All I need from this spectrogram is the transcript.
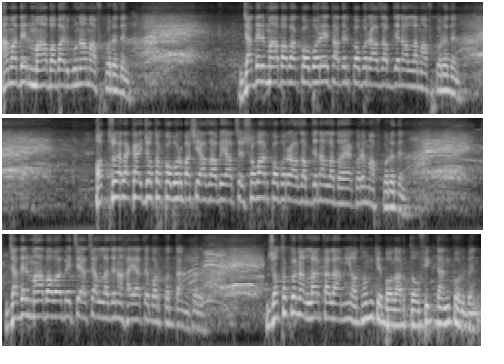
আমাদের মা বাবার গুনাহ মাফ করে দেন। যাদের মা বাবা কবরে, তাদের কবরে আজাব যেন আল্লাহ মাফ করে দেন। অত্র এলাকায় যত কবরবাসী আজাবে আছে, সবার কবরের আজাব যেন আল্লাহ দয়া করে মাফ করে দেন। যাদের মা বাবা বেঁচে আছে, আল্লাহ যেন হায়াতে বরকত দান করে। যতক্ষণ আল্লাহ তালা আমি অধমকে বলার তৌফিক দান করবেন,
